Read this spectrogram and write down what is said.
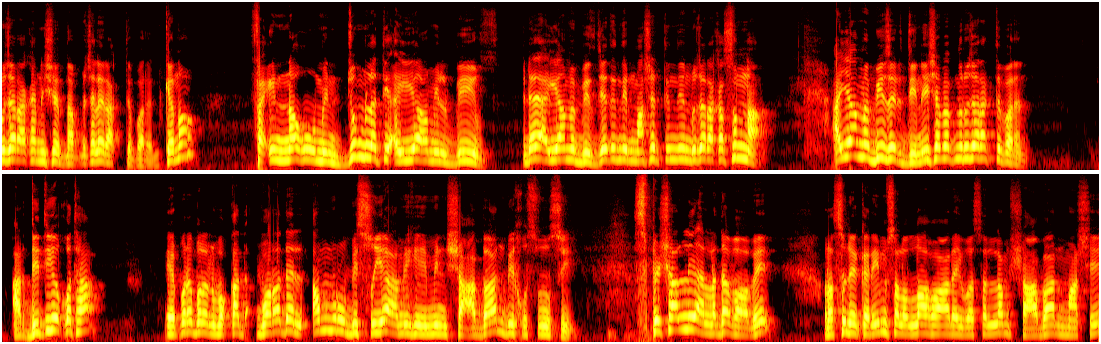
রোজা রাখা নিষেধ না, আপনি চাইলে রাখতে পারেন। কেন? ফাইন্নাহু মিন জুমলাতি আইয়ামিল বীজ। এটা আইয়ামে বীজ, যে তিন দিন, মাসের তিন দিন রোজা রাখা শুননা আইয়ামে বীজের দিন হিসাবে আপনি রোজা রাখতে পারেন। আর দ্বিতীয় কথা এরপরে বলেন, ওয়াকাদ ওয়ারাদাল আমরু বিসিয়ামিহি মিন শাবান বিখুসুসি। স্পেশালি আলাদাভাবে রসুল করিম সাল্লাহ আলাই ওয়াসাল্লাম শাবান মাসে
